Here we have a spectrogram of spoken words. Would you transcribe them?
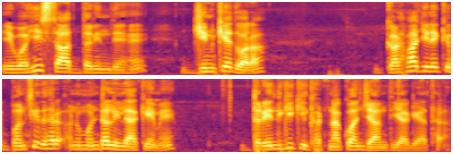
ये वही सात दरिंदे हैं, जिनके द्वारा गढ़वा ज़िले के बंसीधर अनुमंडल इलाके में दरिंदगी की घटना को अंजाम दिया गया था।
